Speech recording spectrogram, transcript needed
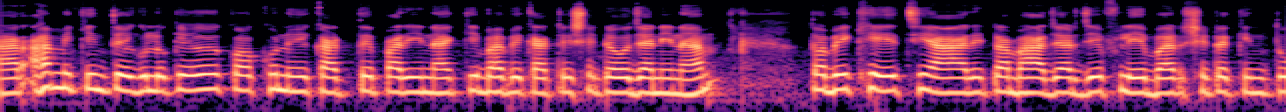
আর আমি কিন্তু এগুলোকে কখনোই কাটতে পারি না, কীভাবে কাটে সেটাও জানি না। তবে খেয়েছি, আর এটা ভাজার যে ফ্লেভার সেটা কিন্তু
